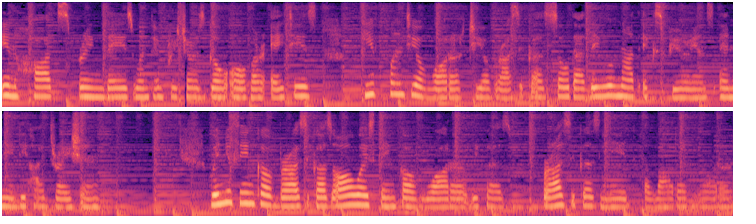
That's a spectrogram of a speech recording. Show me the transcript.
in hot spring days when temperatures go over 80s, give plenty of water to your brassicas so that they will not experience any dehydration. When you think of brassicas, always think of water because brassicas need a lot of water.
